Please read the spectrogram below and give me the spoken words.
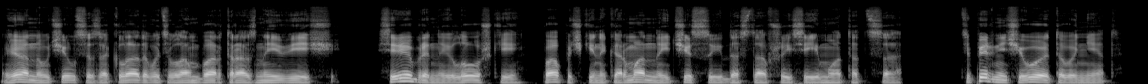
я научился закладывать в ломбард разные вещи. Серебряные ложки, папочкины карманные часы, доставшиеся ему от отца. Теперь ничего этого нет.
